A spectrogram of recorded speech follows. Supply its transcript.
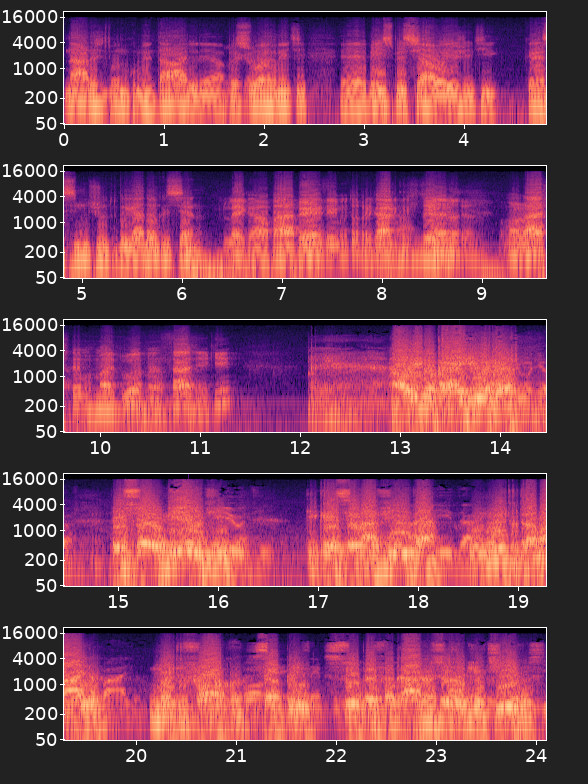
nada, a gente manda um comentário, né? É uma pessoa realmente é, bem especial aí, a gente cresce muito junto. Obrigadão, Cristiano. Legal, parabéns, muito obrigado, Cristiano. Vamos lá, temos mais duas mensagens aqui. Raulino Caio Júnior, pessoa humilde, que cresceu na vida, com muito trabalho, muito foco, sempre super focado nos seus objetivos.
